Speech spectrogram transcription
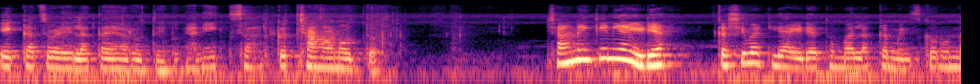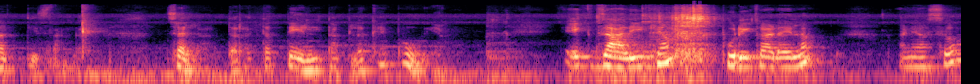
एकाच वेळेला तयार होते बघा आणि एकसारखं छान होतं. छान आहे की नाही आयडिया कशी वाटली आयडिया तुम्हाला कमेंट्स करून नक्की सांगा. चला तर आता तेल तापलं काय पाहूया. एक जाळी घ्या पुरी काढायला. आणि असं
